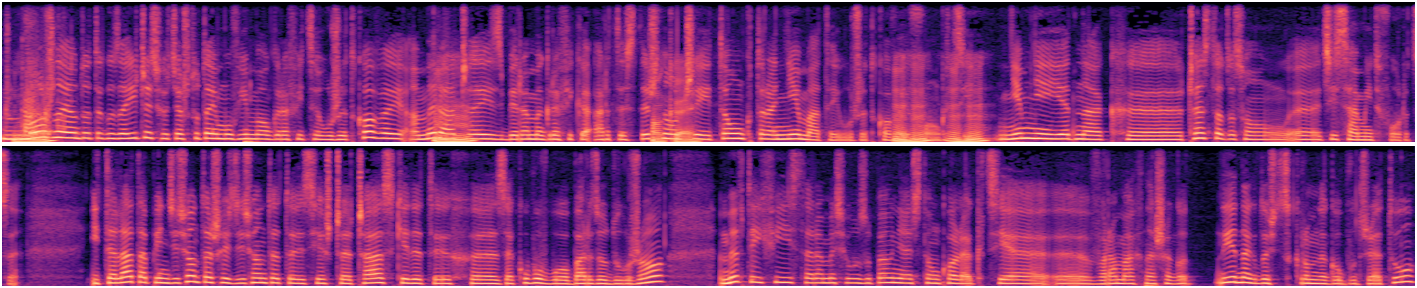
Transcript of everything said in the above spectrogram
Można ją do tego zaliczyć, chociaż tutaj mówimy o grafice użytkowej, a my raczej zbieramy grafikę artystyczną, Mhm. Okej. czyli tą, która nie ma tej użytkowej Mhm, funkcji. mhm. Niemniej jednak e, często to są e, ci sami twórcy. I te lata 50., 60. to jest jeszcze czas, kiedy tych e, zakupów było bardzo dużo. My w tej chwili staramy się uzupełniać tą kolekcję e, w ramach naszego jednak dość skromnego budżetu.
